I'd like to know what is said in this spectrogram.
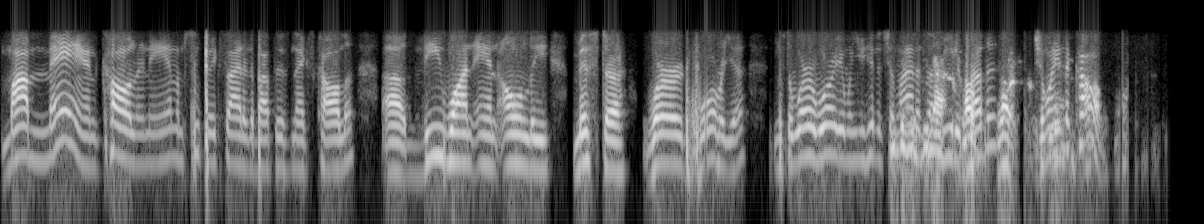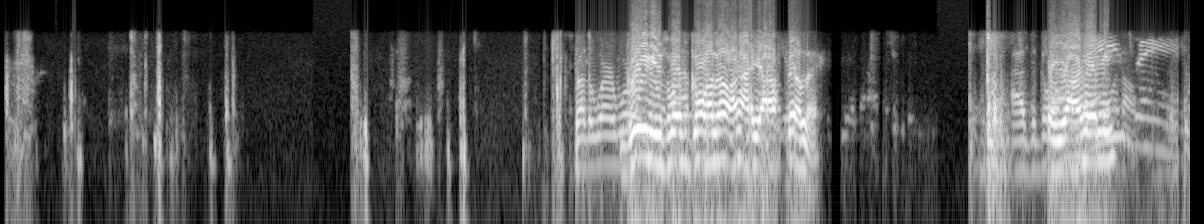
my man calling in. I'm super excited about this next caller. Uh, the one and only Mr. Word Warrior. Mr. Word Warrior, when you hit it, your line is unmuted, brother. Join the call. Brother Word Warrior. Greetings, what's going on? How y'all feeling? How's it going? Can y'all hear me?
